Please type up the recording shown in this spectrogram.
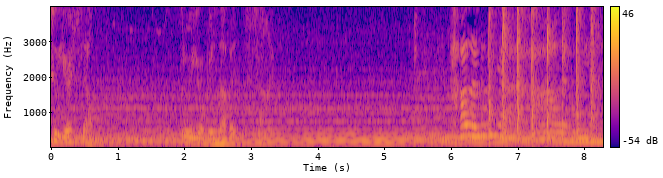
to yourself through your beloved Son. Hallelujah. Hallelujah.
